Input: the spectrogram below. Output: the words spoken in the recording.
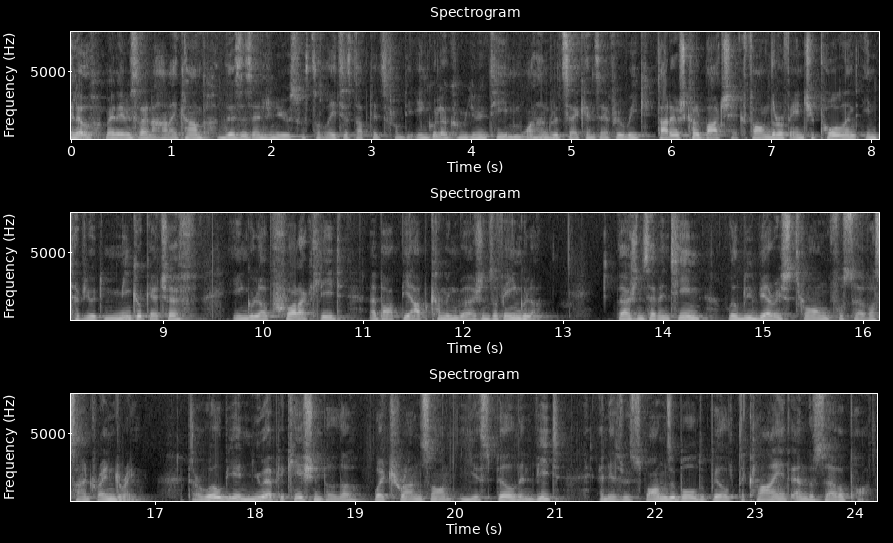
Hello, my name is Rainer Hanekamp. This is ng-news with the latest updates from the Angular community in 100 seconds every week. Dariusz Kalbarczyk, founder of NG Poland, interviewed Minko Gechev, Angular product lead, about the upcoming versions of Angular. Version 17 will be very strong for server-side rendering. There will be a new application builder which runs on ESBuild and Vite and is responsible to build the client and the server part.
